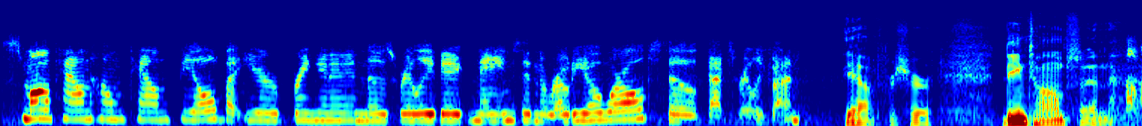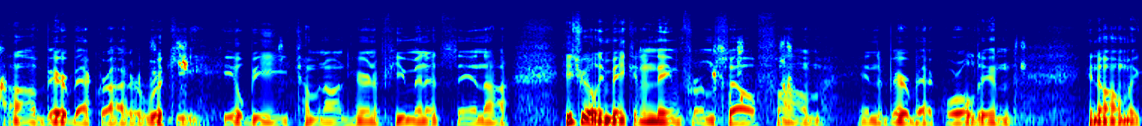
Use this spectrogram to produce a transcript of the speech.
small town hometown feel, but you're bringing in those really big names in the rodeo world, so that's really fun. Yeah, for sure. Dean Thompson, uh, bareback rider, rookie. He'll be coming on here in a few minutes, and uh, he's really making a name for himself um, in the bareback world. And you know, I'm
